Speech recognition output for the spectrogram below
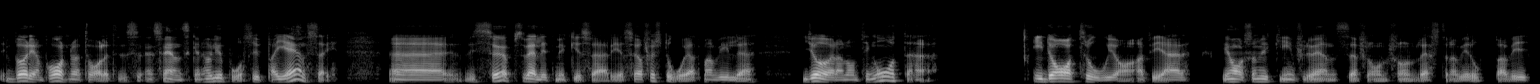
i början på 1800-talet, svensken höll ju på att supa ihjäl sig. Eh, Vi söps väldigt mycket i Sverige så jag förstår ju att man ville göra någonting åt det här. Idag tror jag att vi är vi har så mycket influenser från, från resten av Europa. Vi,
